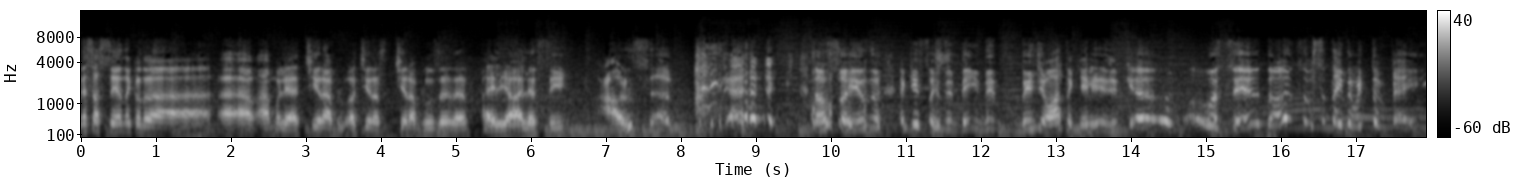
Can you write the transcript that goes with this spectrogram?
nessa cena, quando a, a, a mulher tira a, tira, tira a blusa, né? Aí ele olha assim, awesome. Dá um sorriso, aquele sorriso bem do, idiota que ele. Que, você, nossa, você tá indo muito bem.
